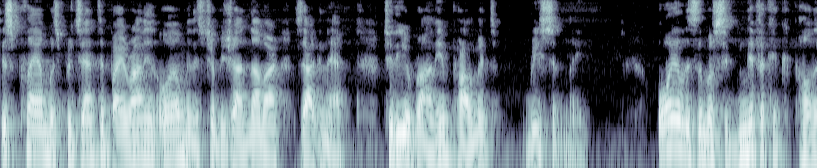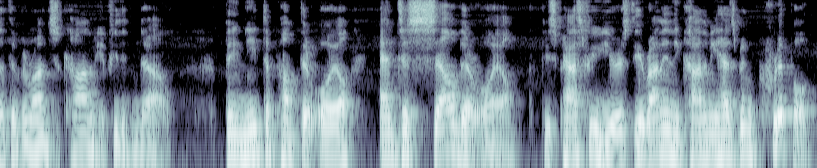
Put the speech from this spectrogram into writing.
This plan was presented by Iranian oil minister Bijan Namdar Zanganeh to the Iranian parliament recently. Oil is the most significant component of Iran's economy, if you didn't know. They need to pump their oil and to sell their oil. These past few years, the Iranian economy has been crippled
